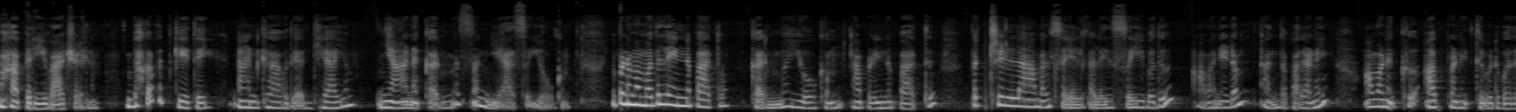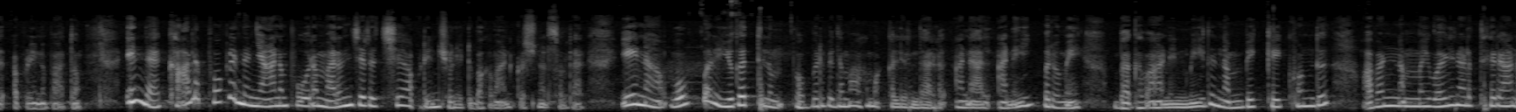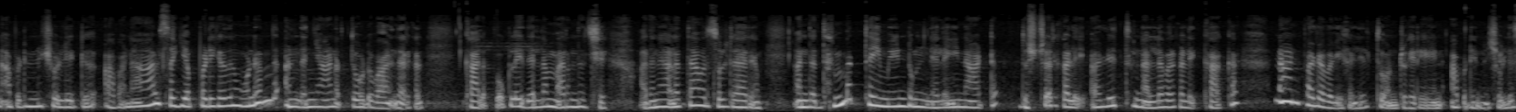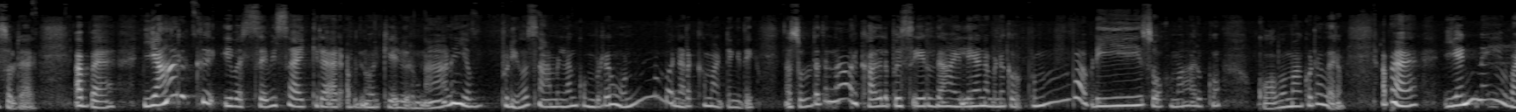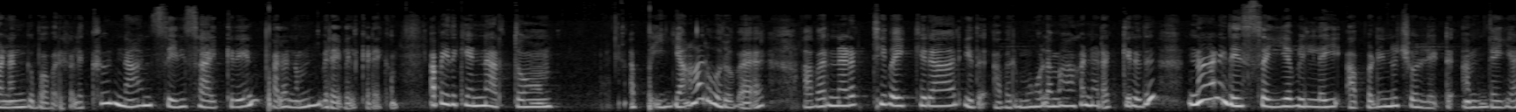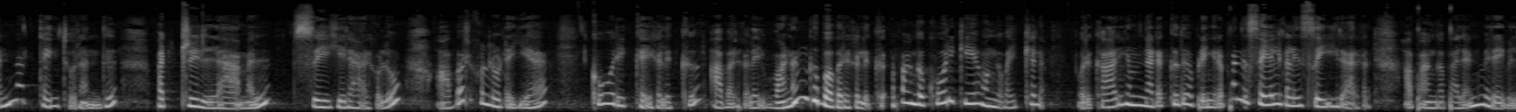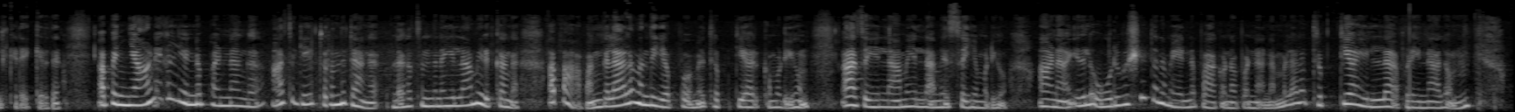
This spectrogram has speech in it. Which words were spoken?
மகாபெரிவாச்சரணம் பகவத்கீதை நான்காவது அத்தியாயம் ஞான கர்ம சந்நியாச யோகம் இப்போ நம்ம முதல்ல என்ன பார்த்தோம் கர்ம யோகம் அப்படின்னு பார்த்து பற்றில்லாமல் செயல்களை செய்வது அவனிடம் அந்த பலனை அவனுக்கு அர்ப்பணித்து விடுவது அப்படின்னு பார்த்தோம். இந்த காலப்போக்கில் இந்த ஞானம் பூரா மறைஞ்சிருச்சு அப்படின்னு சொல்லிட்டு பகவான் கிருஷ்ணர் சொல்றார். ஏன்னா ஒவ்வொரு யுகத்திலும் ஒவ்வொரு விதமாக மக்கள் இருந்தார்கள். ஆனால் அனைவருமே பகவானின் மீது நம்பிக்கை கொண்டு அவன் நம்மை வழி நடத்துகிறான் அப்படின்னு சொல்லிட்டு அவனால் செய்யப்படுகிறது உணர்ந்து அந்த ஞானத்தோடு வாழ்ந்தார்கள். காலப்போக்கில் இதெல்லாம் மறந்துச்சு. அதனால தான் அவர் சொல்கிறாரு அந்த தர்மத்தை மீண்டும் நிலைநாட்ட துஷ்டர்களை அழித்து நல்லவர்களை காக்க நான் பல வழிகளில் தோன்றுகிறேன் அப்படின்னு சொல்லி சொல்கிறார் அப்போ யாருக்கு இவர் செவி சாய்க்கிறார் அப்படின்னு ஒரு கேள்வி வரும். நானும் எப்படியோ சாமிலாம் கும்பிடுறேன். ஒன்றும் நடக்க மாட்டேங்குது. நான் சொல்கிறதெல்லாம் அவர் காதில் போய் சேருதா இல்லையான்னு எனக்கு ரொம்ப அப்படியே சோகமாக இருக்கும். கோபமாக கூட வரும். அப்போ என்னை வணங்குபவர்களுக்கு நான் செவி சாய்க்கிறேன். பலனும் விரைவில் கிடைக்கும். அப்போ இதுக்கு என்ன அர்த்தம்? யார் ஒருவர் அவர் நடத்தி வைக்கிறார் இது அவர் மூலமாக நடக்கிறது நான் இதை செய்யவில்லை அப்படின்னு சொல்லிட்டு அந்த எண்ணத்தை துறந்து பற்றில்லாமல் செய்கிறார்களோ அவர்களுடைய கோரிக்கைகளுக்கு அவர்களை வணங்குபவர்களுக்கு அப்போ அங்கே கோரிக்கையை அவங்க வைக்கலை. ஒரு காரியம் நடக்குது அப்படிங்கிறப்ப அந்த செயல்களை செய்கிறார்கள். அப்போ அங்கே பலன் விரைவில் கிடைக்கிறது. அப்போ ஞானிகள் என்ன பண்ணாங்க? ஆசையை திறந்துட்டாங்க. உலக சிந்தனை இல்லாமல் இருக்காங்க. அப்போ அவங்களால வந்து எப்போவுமே திருப்தியாக இருக்க முடியும். ஆசை இல்லாமல் எல்லாமே செய்ய முடியும். ஆனால் இதில் ஒரு விஷயத்தை நம்ம என்ன பார்க்கணும் அப்படின்னா நம்மளால் திருப்தியாக இல்லை அப்படின்னாலும்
